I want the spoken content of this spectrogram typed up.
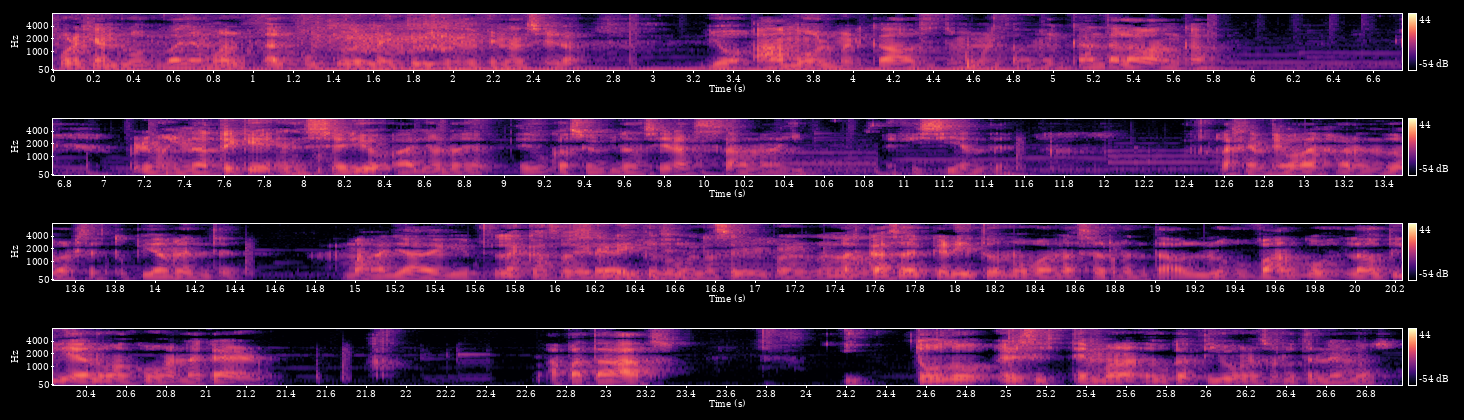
Por ejemplo, vayamos al, al punto de la inteligencia financiera. Yo amo el mercado, el sistema de mercado, me encanta la banca. Pero imagínate que en serio haya una educación financiera sana y eficiente. La gente va a dejar de endeudarse estúpidamente. Más allá de que Las casas de crédito no van a servir para nada. las casas de crédito no van a ser rentables. Los bancos, la utilidad de los bancos van a caer a patadas. Y todo el sistema educativo que nosotros tenemos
